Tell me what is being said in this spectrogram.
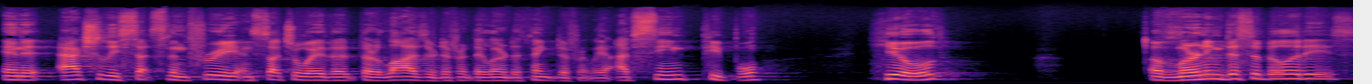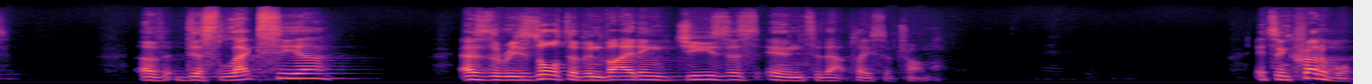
and it actually sets them free in such a way that their lives are different. They learn to think differently. I've seen people healed of learning disabilities, of dyslexia, as the result of inviting Jesus into that place of trauma. It's incredible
